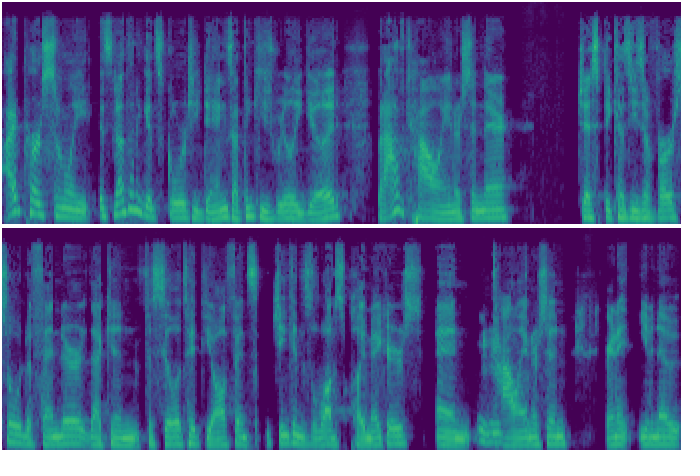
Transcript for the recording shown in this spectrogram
i personally it's nothing against Gorgui Dieng. I think he's really good but i have kyle anderson there just because he's a versatile defender that can facilitate the offense. Jenkins loves playmakers and Mhm. kyle anderson granted even though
